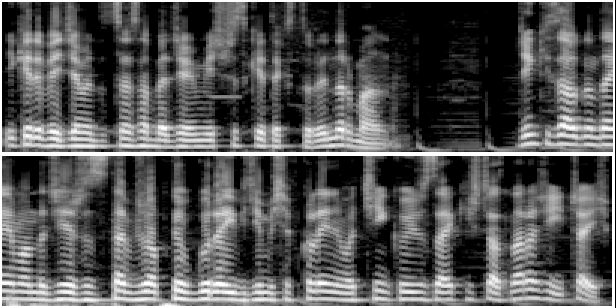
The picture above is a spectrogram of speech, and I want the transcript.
i kiedy wejdziemy do CS-a będziemy mieć wszystkie tekstury normalne. Dzięki za oglądanie, mam nadzieję, że zostawisz łapkę w górę i widzimy się w kolejnym odcinku już za jakiś czas. Na razie i cześć!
